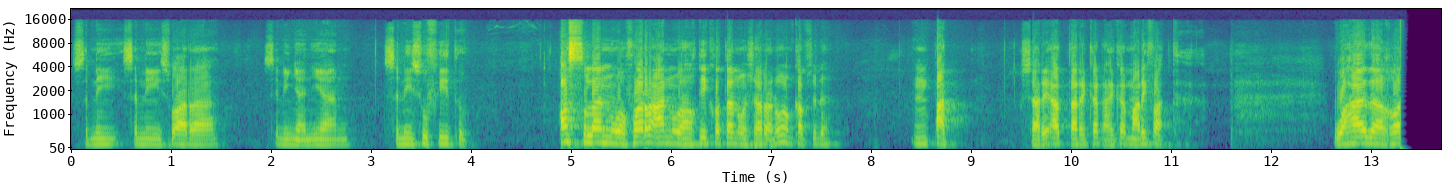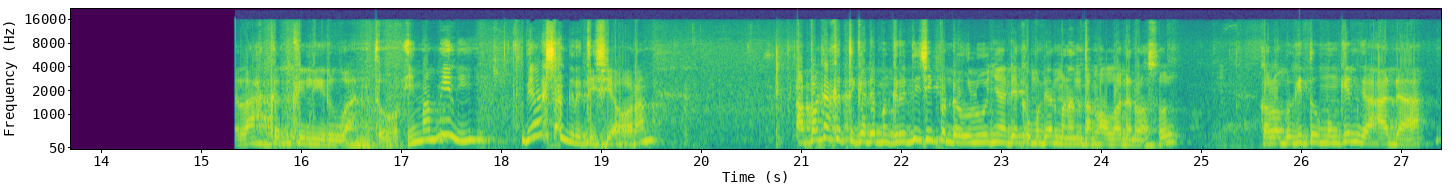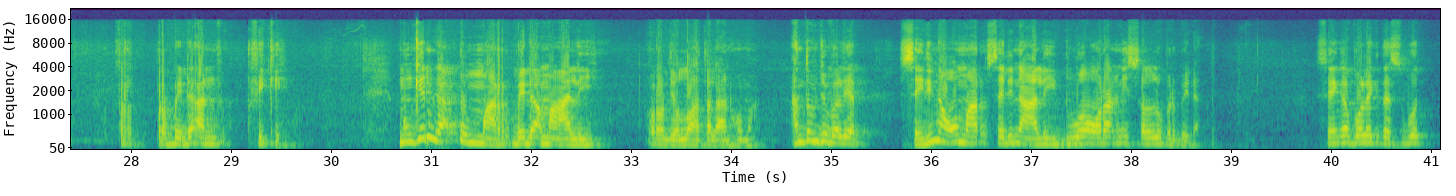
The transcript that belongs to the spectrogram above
Seni seni suara, seni nyanyian, seni sufi itu aslan wa far'an wa haqiqatan wa syar'an. Oh, lengkap sudah. Empat. Syariat, tarekat, hakikat, marifat. Wahada adalah kekeliruan tuh. Imam ini biasa mengkritisi orang. Apakah ketika dia mengkritisi pendahulunya dia kemudian menentang Allah dan Rasul? Kalau begitu mungkin nggak ada per perbedaan fikih. Mungkin nggak Umar beda sama Ali radhiyallahu taala anhumah. Antum coba lihat, Sayyidina Umar, Sayyidina Ali, dua orang ini selalu berbeda. Sehingga boleh kita sebut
